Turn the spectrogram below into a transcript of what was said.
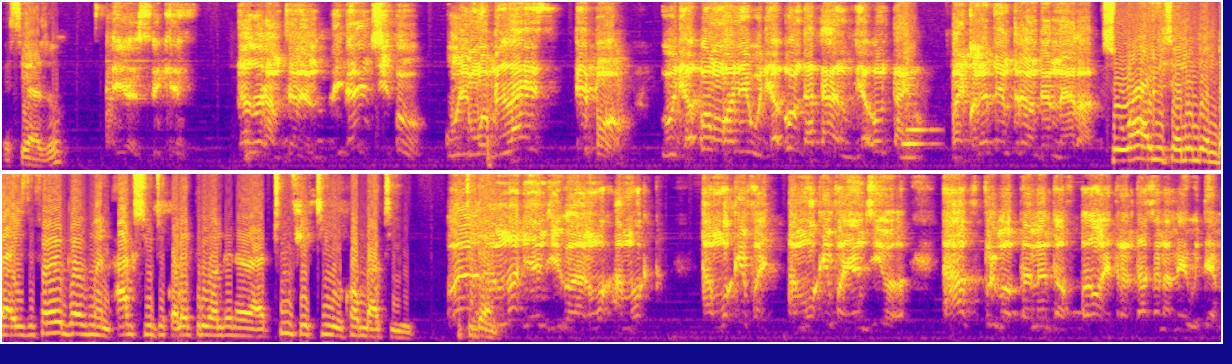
Esiazo? Yes, speaking. That's what I'm telling. you. The NGO will mobilize people with their own money, with their own data, and with their own time by collecting 300 naira. So why are you telling them that is the federal government asks you to collect 300 naira, 250 will come back to you, oh, Well, to them? I'm not the NGO. I'm, work, I'm working for I'm working for the NGO. I have proof of payment of all the transactions I made with them.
